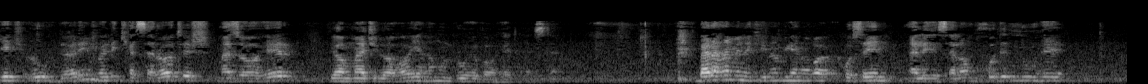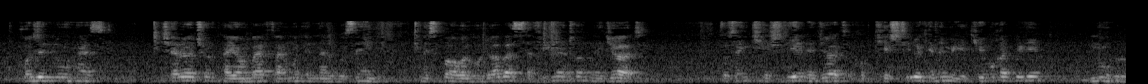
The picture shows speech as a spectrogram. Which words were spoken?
یک روح داریم ولی کسراتش مظاهر یا مجلاهای همون روح واحد هستن. برای همینه که اینا میگن آقا حسین علیه السلام خود نوح خود نوح هست. چرا؟ چون پیامبر فرمود ان الحسین مصباح الهدى و سفینه نجات. حسین کشتی نجات. خب کشتی رو که نمیگه. کی می‌خواد بگه؟ نوح رو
